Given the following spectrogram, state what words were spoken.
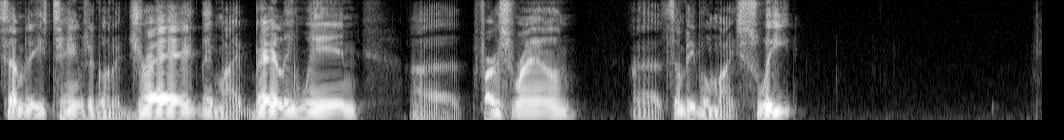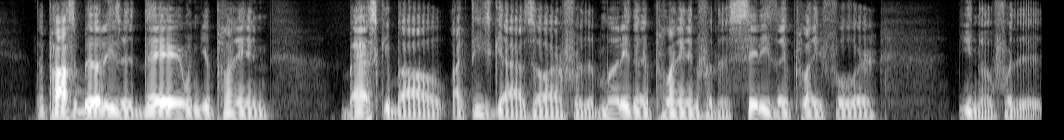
some of these teams are going to drag. They might barely win uh, first round. Uh, some people might sweep. The possibilities are there when you're playing basketball like these guys are for the money they're playing, for the cities they play for, you know, for the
